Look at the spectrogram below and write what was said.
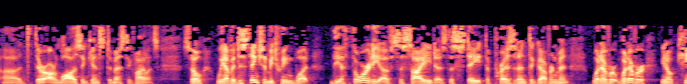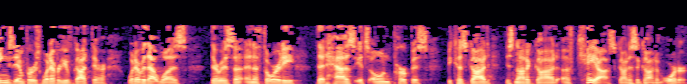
uh, there are laws against domestic violence. So we have a distinction between what the authority of society does, the state, the president, the government, whatever, whatever, you know, kings, emperors, whatever you've got there, whatever that was, there is a, an authority that has its own purpose because God is not a God of chaos. God is a God of order.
